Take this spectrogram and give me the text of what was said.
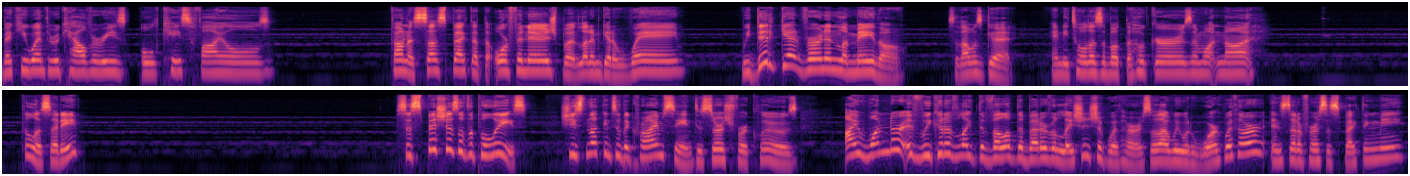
Becky went through Calvary's old case files, found a suspect at the orphanage but let him get away. We did get Vernon LeMay though, so that was good. And he told us about the hookers and whatnot. Felicity. Suspicious of the police, she snuck into the crime scene to search for clues. I wonder if we could have like developed a better relationship with her so that we would work with her instead of her suspecting me.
